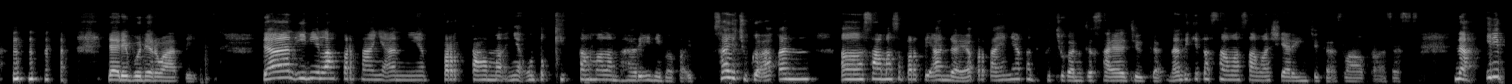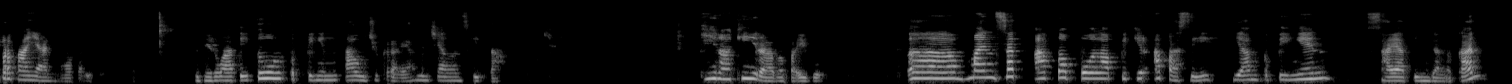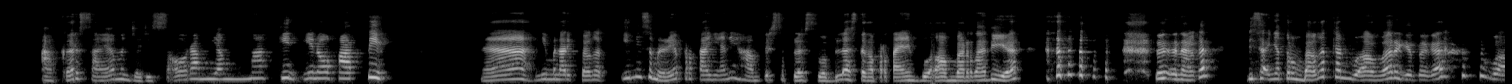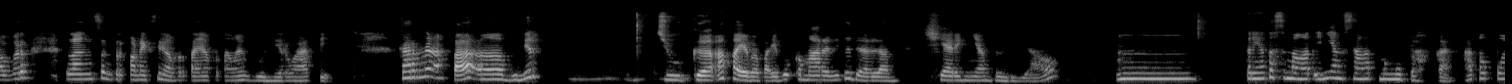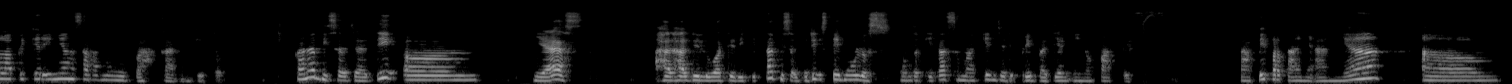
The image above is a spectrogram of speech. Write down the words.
dari Bu Nirwati. Dan inilah pertanyaannya pertamanya untuk kita malam hari ini Bapak Ibu. Saya juga akan uh, sama seperti Anda ya, pertanyaannya akan ditujukan ke saya juga. Nanti kita sama-sama sharing juga selama proses. Nah, ini pertanyaan Bapak Ibu. Bu Nirwati itu kepingin tahu juga ya, men-challenge kita. Kira-kira Bapak Ibu, uh, mindset atau pola pikir apa sih yang kepingin saya tinggalkan agar saya menjadi seorang yang makin inovatif. Nah, ini menarik banget. Ini sebenarnya pertanyaannya hampir 11-12 dengan pertanyaan Bu Ambar tadi ya. nah, kan bisa nyetrum banget kan Bu Ambar gitu kan. Bu Ambar langsung terkoneksi dengan pertanyaan pertama Bu Nirwati. Karena apa? Eh, Bu Nir juga apa ya Bapak Ibu kemarin itu dalam sharingnya beliau, hmm, ternyata semangat ini yang sangat mengubahkan atau pola pikir ini yang sangat mengubahkan gitu. Karena bisa jadi um, yes hal-hal di luar diri kita bisa jadi stimulus untuk kita semakin jadi pribadi yang inovatif. Tapi pertanyaannya um,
